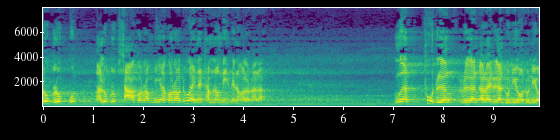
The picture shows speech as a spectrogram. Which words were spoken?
ลูกลูกลูกลูกสาวของเราเมียของเราด้วยในทำนองนี้พี่น้องเราละ เมื่อพูดเรื่องเรื่องอะไรเรื่องดุนิโอดุนิโอ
